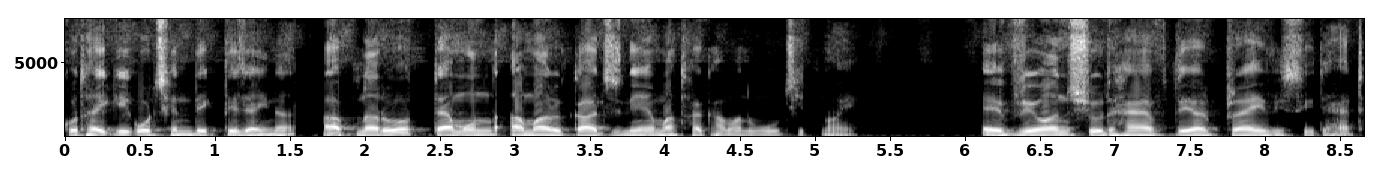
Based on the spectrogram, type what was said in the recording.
কোথায় কি করছেন দেখতে যাই না আপনারও তেমন আমার কাজ নিয়ে মাথা ঘামানো উচিত নয়। Everyone should have their privacy dad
